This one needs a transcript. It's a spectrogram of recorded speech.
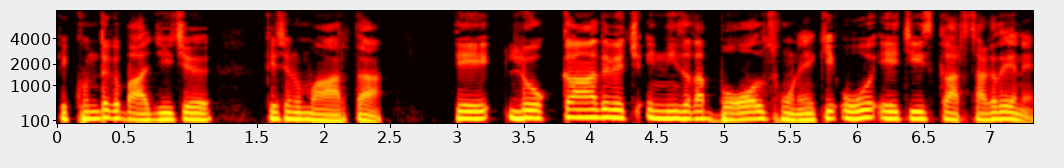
ਕਿ ਖੁੰਦਕਬਾਜੀ 'ਚ ਕਿਸੇ ਨੂੰ ਮਾਰਤਾ। ਤੇ ਲੋਕਾਂ ਦੇ ਵਿੱਚ ਇੰਨੀ ਜ਼ਿਆਦਾ ਬੋਲਸ ਹੋਣੇ ਕਿ ਉਹ ਇਹ ਚੀਜ਼ ਕਰ ਸਕਦੇ ਨੇ।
